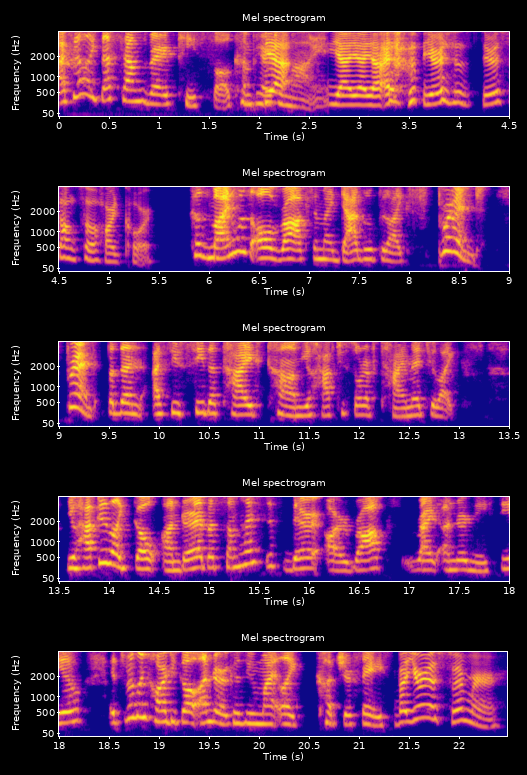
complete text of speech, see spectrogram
I feel like that sounds very peaceful compared Yeah, to mine. yeah, yeah, yeah. yours is yours sounds so hardcore. because mine was all rocks and my dad would be like sprint sprint but then as you see the tide come you have to sort of time it to like s- you have to like go under it but sometimes if there are rocks right underneath you it's really hard to go under because you might like cut your face But you're a swimmer,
